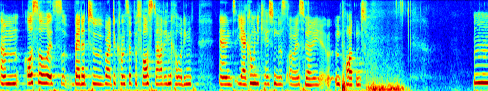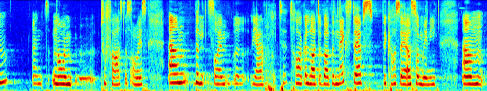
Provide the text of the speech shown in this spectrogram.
Um, also, it's better to write the concept before starting coding and yeah, communication is always very uh, important. And now I'm uh, too fast as always. Um, then, so I will yeah, talk a lot about the next steps because there are so many. Um,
